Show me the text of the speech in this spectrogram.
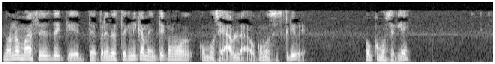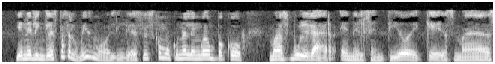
No nomás es de que te aprendas técnicamente cómo, cómo se habla o cómo se escribe o cómo se lee. Y en el inglés pasa lo mismo. El inglés es como que una lengua un poco más vulgar en el sentido de que es más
